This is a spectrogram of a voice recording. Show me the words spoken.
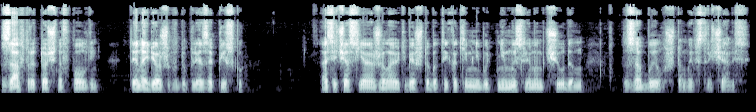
Завтра точно в полдень ты найдешь в дупле записку. А сейчас я желаю тебе, чтобы ты каким-нибудь немыслимым чудом забыл, что мы встречались.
